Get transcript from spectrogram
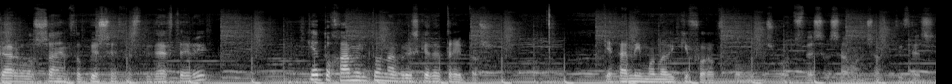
Carlos Sainz ο οποίος ήρθε στη δεύτερη και το Hamilton να βρίσκεται τρίτος και θα είναι η μοναδική φορά που θα το δούμε στους πρώτους τέσσερις αγώνες σε αυτή τη θέση.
